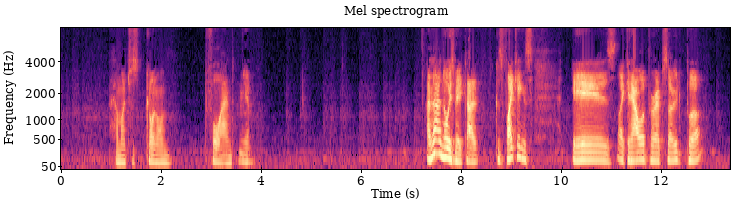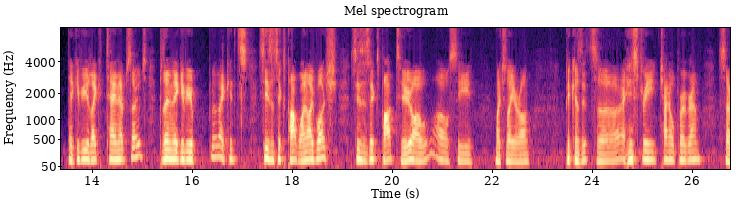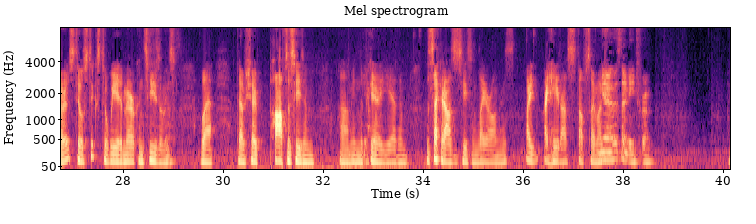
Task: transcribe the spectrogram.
how much has gone on beforehand. Yeah. And that annoys me, kind because Vikings is like an hour per episode, but they give you like 10 episodes, but then they give you like it's season 6 part 1 I've watched, season 6 part 2 I'll, I'll see much later on because it's a, a history channel program, so it still sticks to weird American seasons where they'll show half the season um, in the Yeah. beginning of the year, then the second half of the season later on. Is, I I hate that stuff so much. Yeah, there's no need for them.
